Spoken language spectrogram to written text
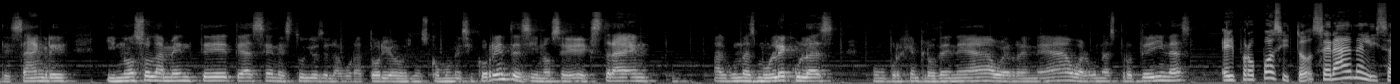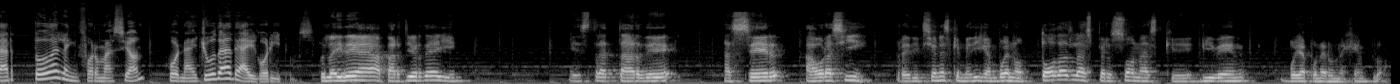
de sangre y no solamente te hacen estudios de laboratorio de los comunes y corrientes, sino se extraen algunas moléculas, como por ejemplo DNA o RNA o algunas proteínas. El propósito será analizar toda la información con ayuda de algoritmos. Pues la idea a partir de ahí es tratar de hacer, ahora sí, predicciones que me digan, bueno, todas las personas que viven, voy a poner un ejemplo,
